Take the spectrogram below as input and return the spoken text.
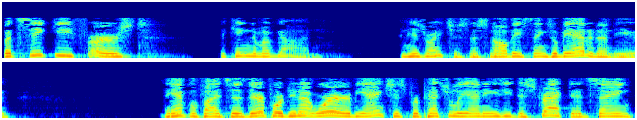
But seek ye first the kingdom of God and his righteousness, and all these things will be added unto you. The Amplified says, Therefore do not worry or be anxious, perpetually uneasy, distracted, saying,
